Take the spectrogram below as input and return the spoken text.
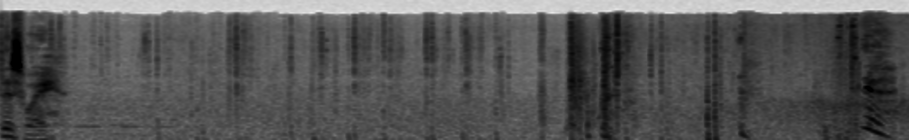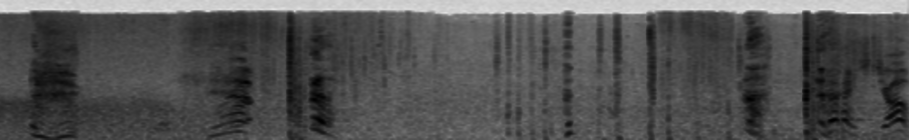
This way. Nice job.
